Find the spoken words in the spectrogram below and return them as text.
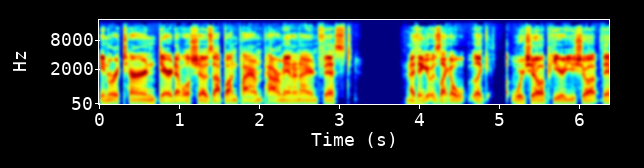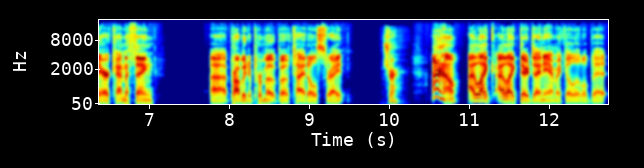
in return Daredevil shows up on Power, Power Man and Iron Fist. Hmm. I think it was like a like we show up here, you show up there kind of thing. Uh, probably to promote both titles, right? Sure. I don't know. I like I like their dynamic a little bit.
